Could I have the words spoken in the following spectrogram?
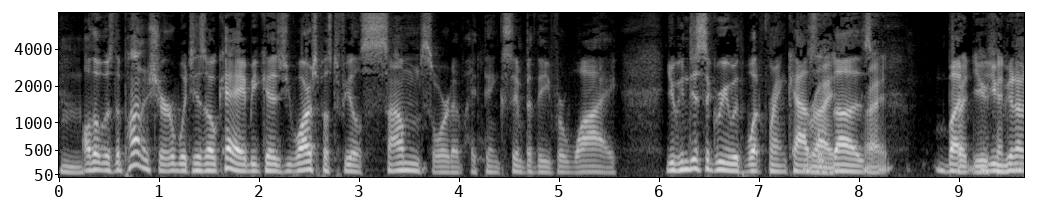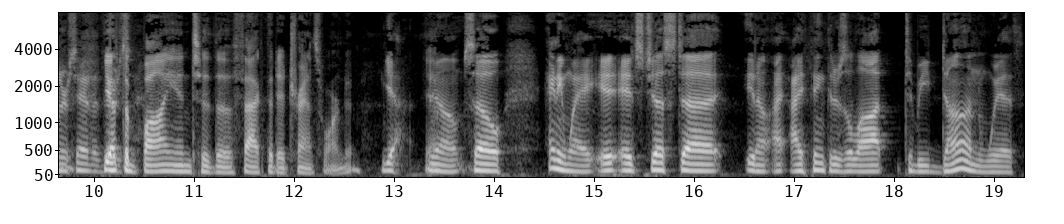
Hmm. although it was the Punisher, which is okay because you are supposed to feel some sort of, I think, sympathy for why you can disagree with what Frank Castle Right, does, right. But, you, can, understand that you have to buy into the fact that it transformed him. Yeah, you know. So anyway, it, it's just uh, you know I, I think there's a lot to be done with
